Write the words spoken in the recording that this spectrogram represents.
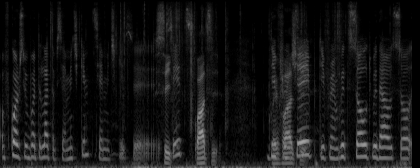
of course we bought a lot of семечки. Семечки is uh, Seed. seeds. 瓜子 Different 葵花籽。 shape, different with salt, without salt.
